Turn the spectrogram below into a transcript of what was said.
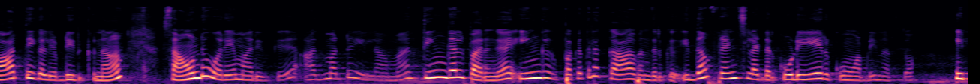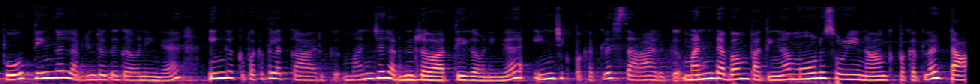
வார்த்தைகள் எப்படி இருக்குன்னா சவுண்டும் ஒரே மாதிரி இருக்குது அது மட்டும் இல்லாமல் திங்கள் பாருங்கள் இங்கு பக்கத்தில் கா வந்திருக்கு. இதுதான் ஃப்ரெண்ட்ஸ் லெட்டர் கூடயே இருக்கும் அப்படின்னு அர்த்தம். இப்போது திங்கள் அப்படின்றத கவனிங்க. இங்குக்கு பக்கத்தில் கா இருக்குது மஞ்சள் அப்படின்ற வார்த்தையை கவனிங்க. இஞ்சுக்கு பக்கத்தில் சா இருக்குது மண்டபம் பார்த்திங்கன்னா மூணு சுழி நாக்கு பக்கத்தில் டா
